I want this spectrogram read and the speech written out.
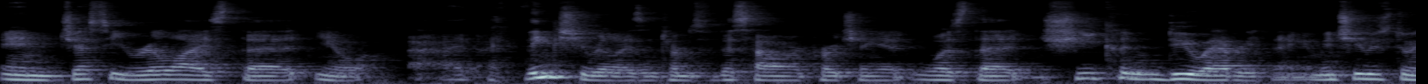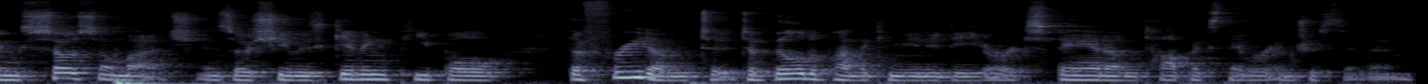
And Jesse realized that, you know, I, I, think she realized in terms of this how I'm approaching it was that she couldn't do everything. I mean, she was doing so, so much. And so she was giving people the freedom to, to build upon the community or expand on topics they were interested in.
